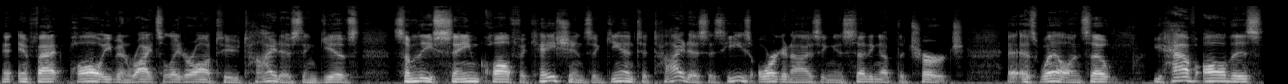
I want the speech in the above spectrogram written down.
In, in, fact, Paul even writes later on to Titus and gives some of these same qualifications again to Titus as he's organizing and setting up the church as well. And so you have all this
